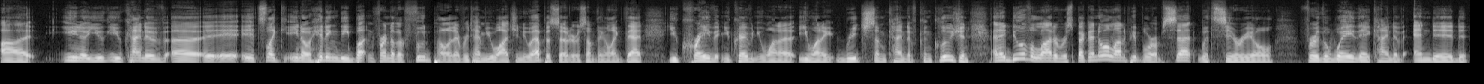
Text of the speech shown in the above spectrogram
Uh, you know you you kind of uh, it's like you know hitting the button for another food pellet every time you watch a new episode or something like that you crave it and you crave it and you want to you want to reach some kind of conclusion and i do have a lot of respect i know a lot of people are upset with serial for the way they kind of ended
